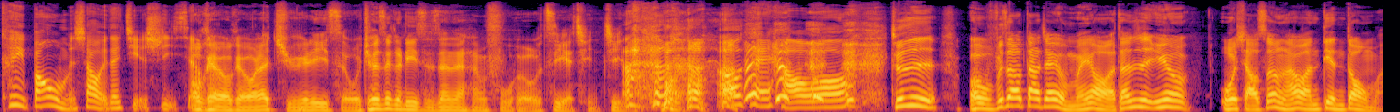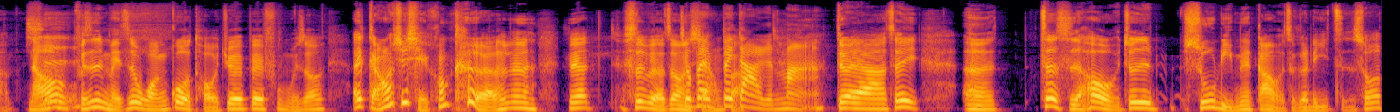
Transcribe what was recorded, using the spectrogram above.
可以帮我们稍微再解释一下？OK OK，我来举个例子，我觉得这个例子真的很符合我自己的情境。OK，好哦，就是我不知道大家有没有啊，但是因为。我小时候很爱玩电动嘛，然后不是每次玩过头就会被父母说：“哎，赶快去写功课啊！”那是不是有这种想法？就被被大人骂。对啊，所以呃，这时候就是书里面刚好有这个例子，说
